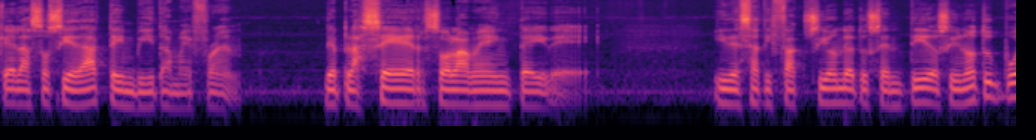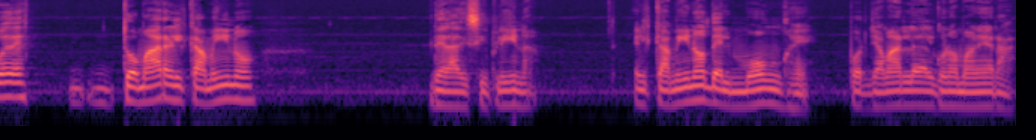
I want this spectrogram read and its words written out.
que la sociedad te invita, my friend. De placer solamente y de, y de satisfacción de tus sentidos. Sino tú puedes tomar el camino de la disciplina. El camino del monje, por llamarle de alguna manera.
